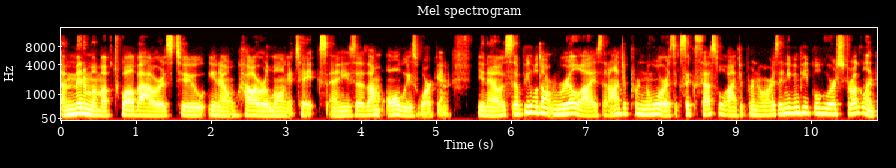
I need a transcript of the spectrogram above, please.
a minimum of 12 hours to, you know, however long it takes. And he says, I'm always working. You know so people don't realize that entrepreneurs like successful entrepreneurs and even people who are struggling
